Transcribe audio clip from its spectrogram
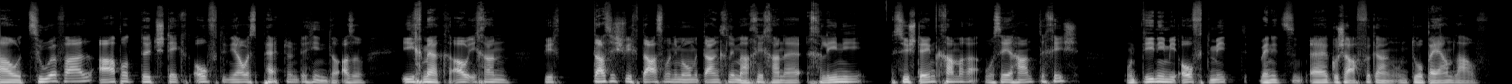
auch Zufall, aber dort steckt oft ja auch ein Pattern dahinter. Also ich merke auch, ich kann, das ist vielleicht das, was ich momentan mache. Ich habe eine kleine Systemkamera, die sehr handlich ist und die nehme ich oft mit, wenn ich äh, arbeiten gehe und durch Bern laufe.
